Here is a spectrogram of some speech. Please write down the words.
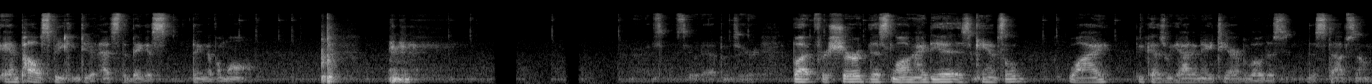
and Powell speaking to too. That's the biggest thing of them all. So let's see what happens here. But for sure, this long idea is canceled. Why? Because we got an ATR below this this stop zone,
